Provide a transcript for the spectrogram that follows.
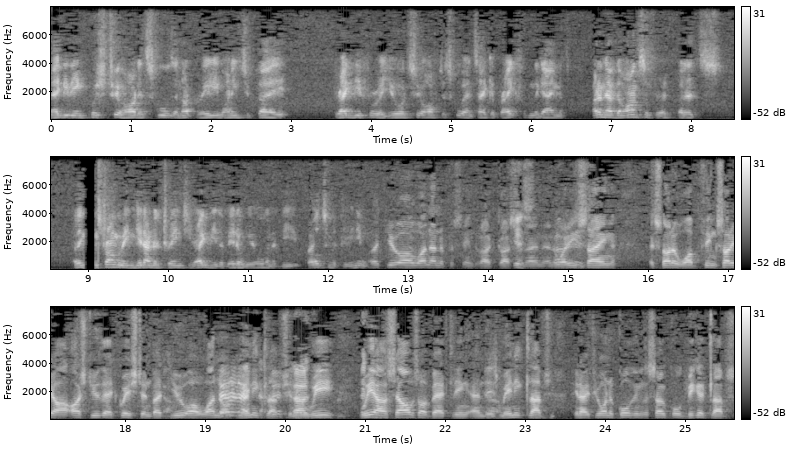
maybe being pushed too hard at schools and not really wanting to play rugby for a year or two after school and take a break from the game. It's, I don't have the answer for it, but it's I think the stronger we can get under 20 rugby, the better we're all going to be ultimately anyway. But you are 100% right, Carson. Yes. And, and what he's saying, it's not a wob thing. Sorry, I asked you that question, but you are one No, of no, no. many clubs. You know, we we ourselves are battling, and there's many clubs. You know, if you want to call them the so-called bigger clubs,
